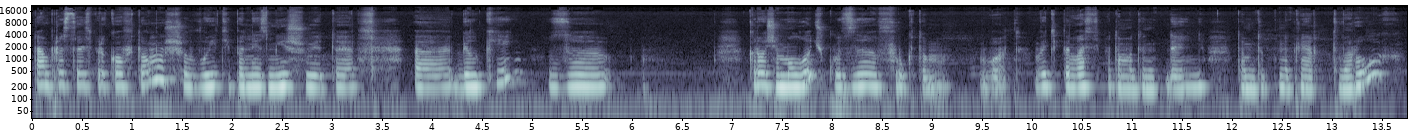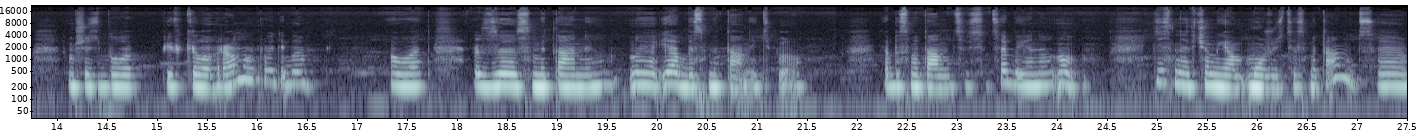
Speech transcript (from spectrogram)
Там просто є прикол в тому, що ви, типу, не змішуєте е, білки з. Коротше, молочку з фруктами. Вот. Ви, типу, у вас, типу, там один день, там, наприклад, творог, там щось було пів кілограма, вроді би. Вот. З сметани. Ну, я без сметани, типу. Я без сметани це все це, бо я не. Ну, Єдине, в чому я можу їсти сметану, це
